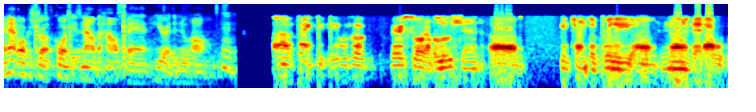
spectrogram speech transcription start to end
and that orchestra, of course, is now the house band here at the New Hall. Uh, thanks. It, it was a very slow evolution um, in terms of really um, knowing that I would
